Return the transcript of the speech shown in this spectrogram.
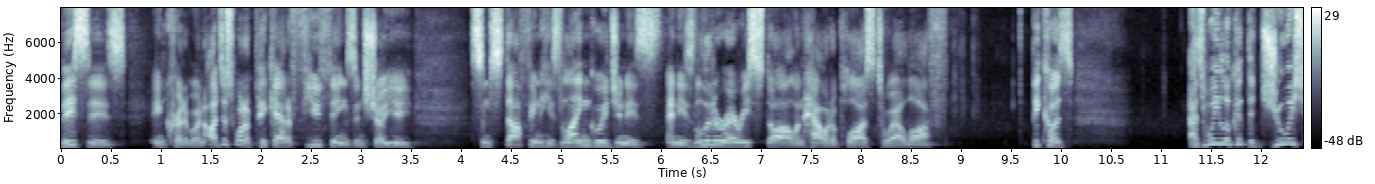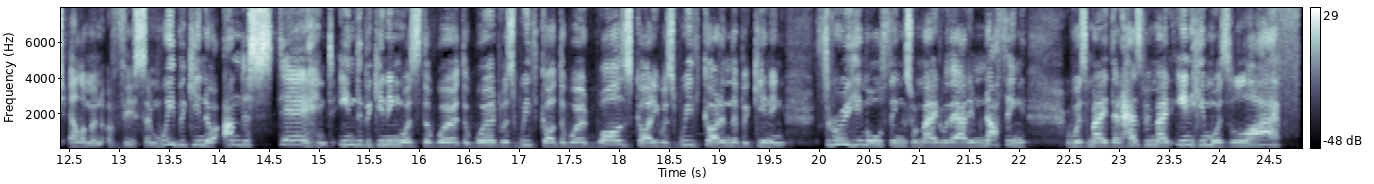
This is incredible. And I just want to pick out a few things and show you some stuff in his language and his, and his literary style and how it applies to our life. Because as we look at the Jewish element of this and we begin to understand, in the beginning was the Word, the Word was with God, the Word was God, He was with God in the beginning. Through Him, all things were made. Without Him, nothing was made that has been made. In Him was life,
